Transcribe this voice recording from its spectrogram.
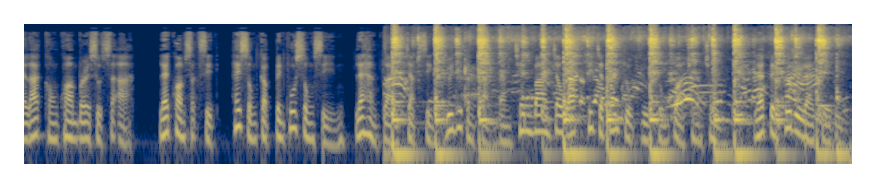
ญลักษณ์ของความบริสุทธิ์สะอาด และความศักดิ์สิทธิ์ให้สมกับเป็นผู้ทรงศีล และห่างไกลจากสิ่งยั่วยุต่างๆดังเช่นบ้านเจ้าวัดที่จะต้องปลูกอยู่สูงกว่าชุมชน และเป็นผู้ดูแลเจดีย์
